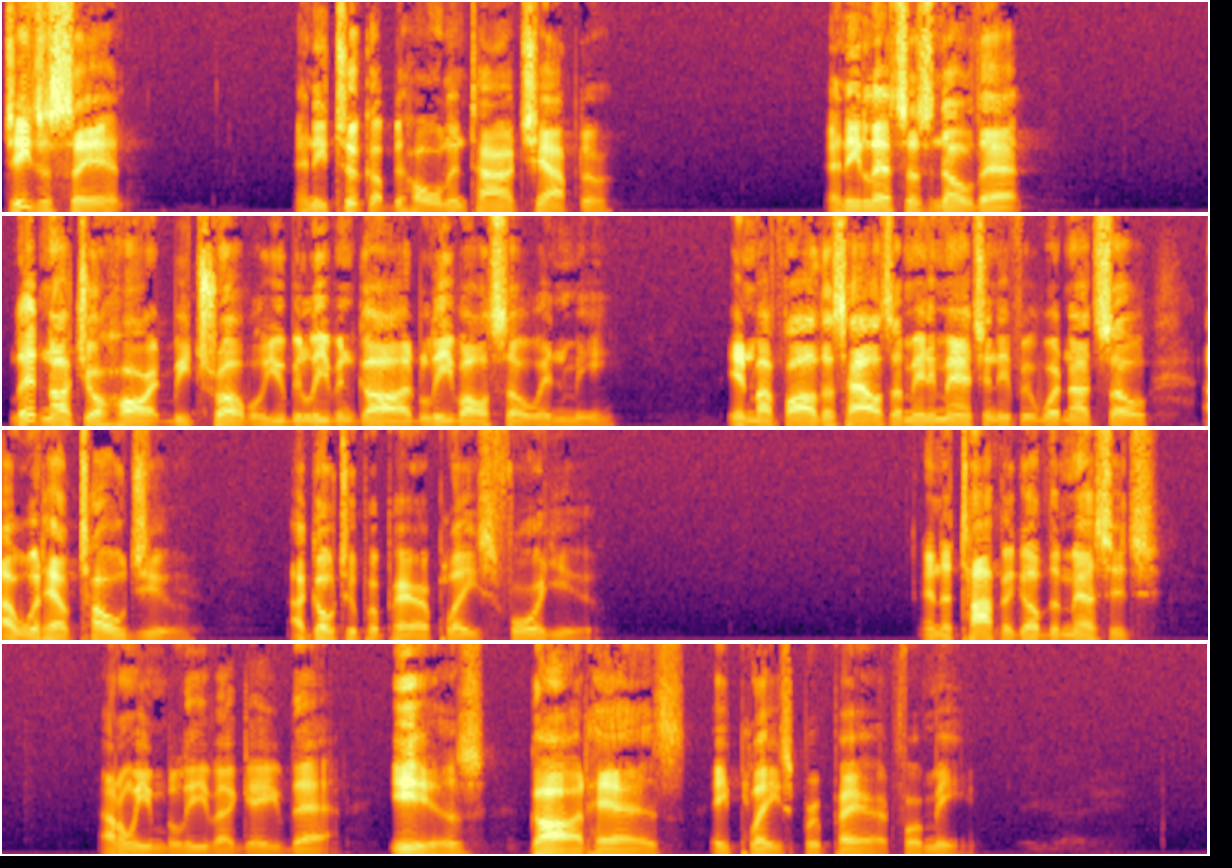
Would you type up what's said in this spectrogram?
Jesus said, and he took up the whole entire chapter, and he lets us know that let not your heart be troubled. You believe in God, believe also in me. In my Father's house are many mansions. If it were not so, I would have told you. I go to prepare a place for you. And the topic of the message, I don't even believe I gave that, is God has a place prepared for me.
